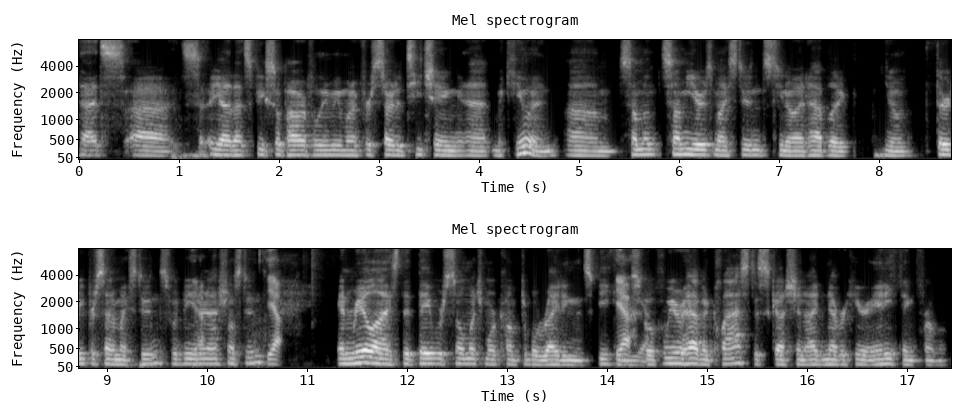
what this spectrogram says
that's uh so- yeah that speaks so powerfully to me when i first started teaching at MacEwan um some some years my students you know i'd have like you know 30% of my students would be Yeah. international students Yeah. and realized that they were so much more comfortable writing than speaking Yeah. so if we were having class discussion i'd never hear anything from them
